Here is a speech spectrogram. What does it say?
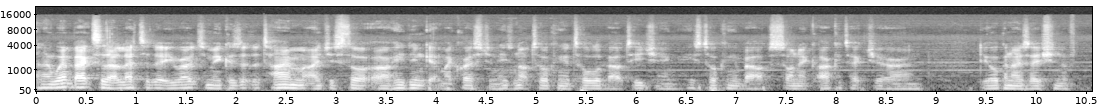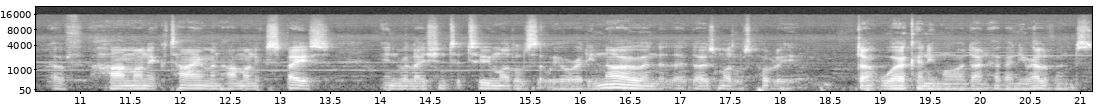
and I went back to that letter that he wrote to me because at the time I just thought, oh, he didn't get my question. He's not talking at all about teaching. He's talking about sonic architecture and the organization of, of harmonic time and harmonic space in relation to two models that we already know, and that, that those models probably don't work anymore, don't have any relevance.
